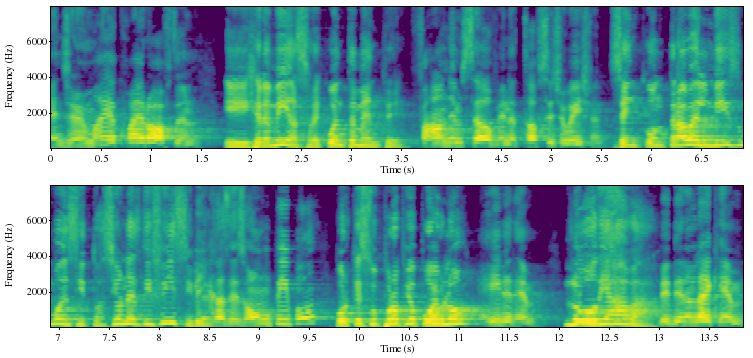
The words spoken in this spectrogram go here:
And Jeremiah, quite often, Y Jeremías frecuentemente found himself in a tough situation se encontraba él mismo en situaciones difíciles because his own people porque su propio pueblo hated him. lo odiaba, They didn't like him.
